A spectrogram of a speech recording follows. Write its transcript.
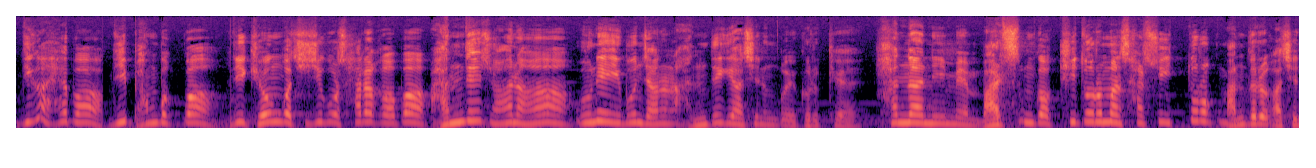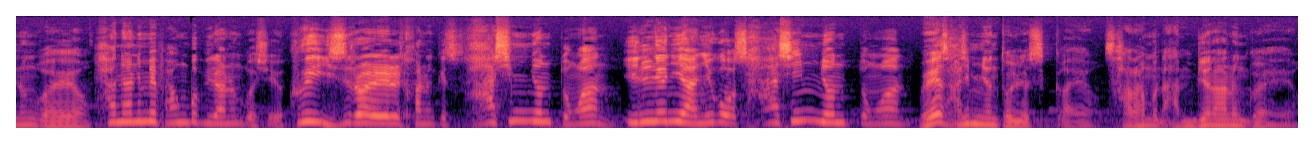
네가 해봐. 네 방법 봐. 네 경험과 지식으로 살아가 봐. 안 되잖아. 은혜 입은 자는 안 되게 하시는 거예요. 그렇게 하나님의 말씀과 기도로만 살 수 있도록 만들어 가시는 거예요. 하나님의 방법이라는 것이에요. 그 이스라엘 하나님께서 40년 동안 1년이 아니고 40년 동안 왜 40년 돌렸을까요? 사람은 안 변하는 거예요.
